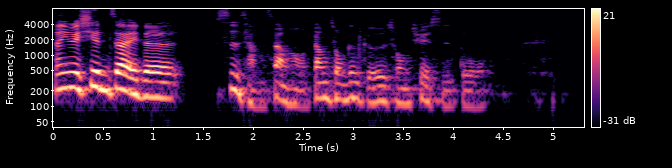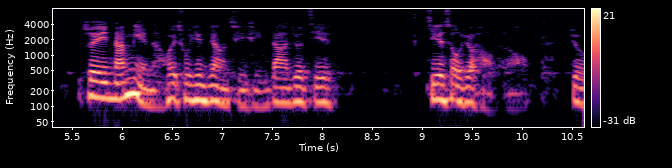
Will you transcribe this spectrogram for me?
那因为现在的市场上哈，当冲跟隔日冲确实多。所以难免啊会出现这样的情形，大家就接接受就好了哦。就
